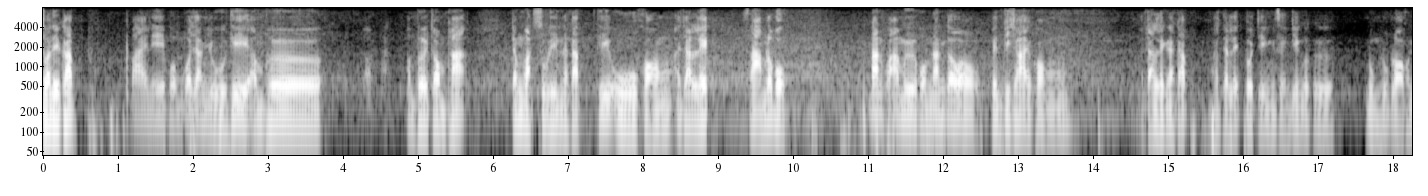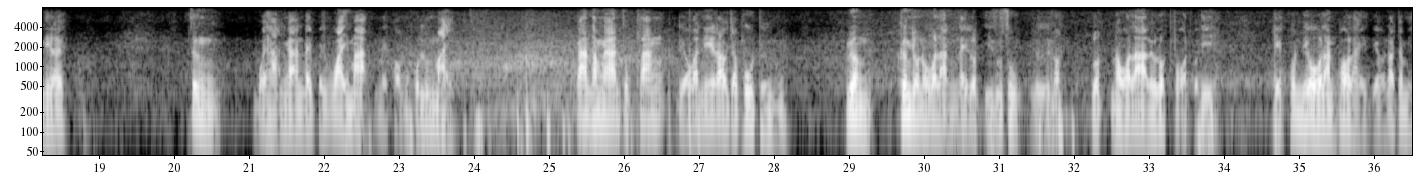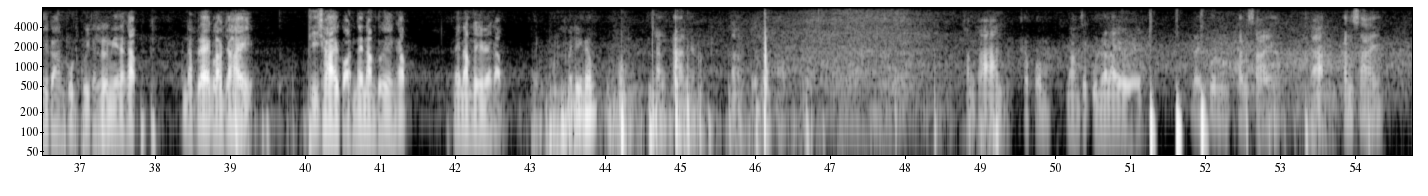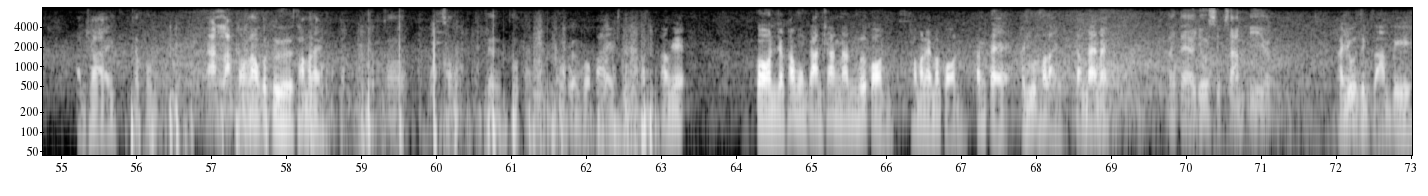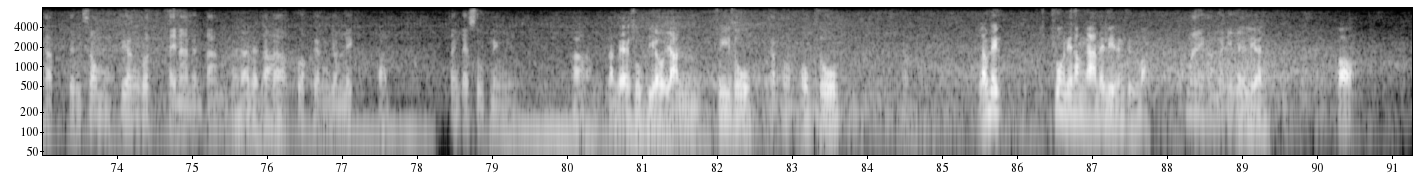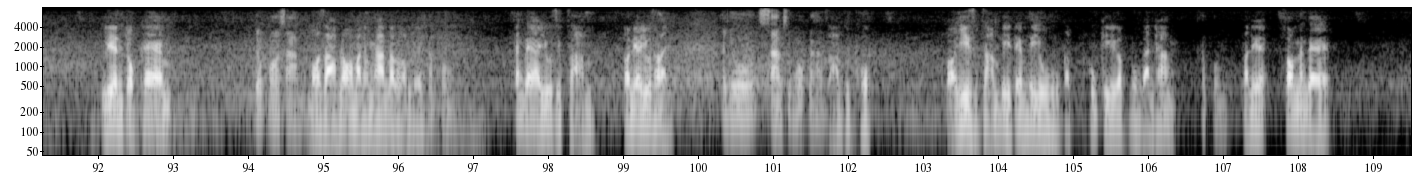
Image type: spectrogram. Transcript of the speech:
สวัสดีครับ บ่ายนี้ผมก็ยังอยู่ที่อำเภออำเภอจอมพระ จังหวัดสุรินทร์นะครับ ที่อู่ของอาจารย์เล็กสามระบบ ด้านขวามือผมนั้นก็เป็นพี่ชายของอาจารย์เล็กนะครับ อาจารย์เล็กตัวจริงเสียงจริงก็คือหนุ่มรูปหล่อคนนี้เลย ซึ่งบริหารงานได้ไปไวมากในของคนรุ่นใหม่ การทำงานทุกครั้ง เดี๋ยววันนี้เราจะพูดถึงเรื่อง เครื่องยนต์โอเวอร์รันในรถอีซูซูหรือรถรถนาวาร่าหรือรถฟอร์ดก็ดี เหตุผลที่โอเวอร์รันเพราะอะไรเดี๋ยวเราจะมีการพูดคุยกันเรื่องนี้นะครับ อันดับแรกเราจะให้พี่ชายก่อนแนะนำตัวเองครับ แนะนำตัวเองนะครับสวัสดีครับ ผมช่างพานครับ อ่าเปิดแล้วครับช่างพานครับผมนามสกุลอะไรเอ่ยนายกุลพันสายครับนะพันสายพันฉาย ครับผม งานหลักของเราก็คือทำอะไรก็ ซ่อมเครื่องทั่วไปซ่อมเครื่องทั่วไป เอางี้ ก่อนจะเข้าวงการช่างนั้นเมื่อก่อนทำอะไรมาก่อน ตั้งแต่อายุเท่าไหร่จำได้ไหม ตั้งแต่อายุ 13 ปีครับ อายุเป็น13 ปีครับ เป็นซ่อมเครื่องรถไถนาเดินตามไปนะเดินแล้วตามก็พวกเครื่องยนต์เล็กครับ ตั้งแต่สูบหนึ่งอ่าตั้งแต่สูบเดียวยันสี่สูบครับผมหกสูบครับ แล้วได้ช่วงที่ทำงานได้เรียนหนังสือเปล่าไม่ครับไม่ได้ไม่เรียนได้เรียน ก็ เรียนจบแค่จบมมสามแล้วออกมาทำงานตลอดเลย .3 ครับผม ตั้งแต่อายุสิบสามตอนนี้อายุเท่าไหร่ อายุ 36 แล้วครับสามสิบหกก็ยี่สิบสามปีเต็มที่อยู่กับคุกคีกับวงการช่าง ครับผม ตอนนี้ซ่อมตั้งแต่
